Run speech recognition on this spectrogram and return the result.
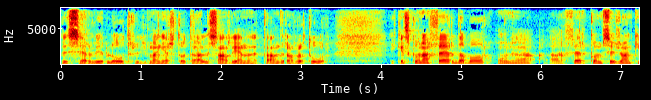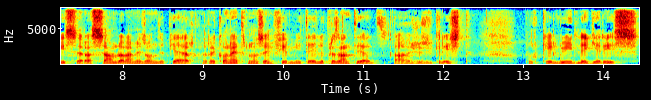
de servir l'autre d'une manière totale, sans rien attendre en retour. Et qu'est-ce qu'on a à faire d'abord? On a à faire comme ces gens qui se rassemblent à la maison de Pierre, reconnaître nos infirmités, les présenter à, Jésus-Christ pour que lui les guérisse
